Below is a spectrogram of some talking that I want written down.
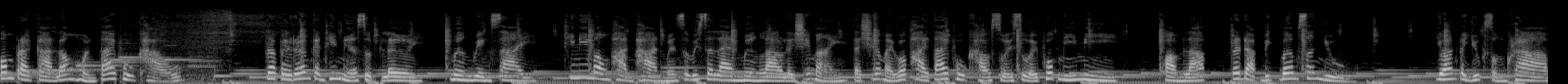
ป้อมปราการล่องหนใต้ภูเขา เราไปเริ่มกันที่เหนือสุดเลย เมืองเวียงไซ ที่นี่มองผ่านๆเหมือนสวิตเซอร์แลนด์เมืองลาวเลยใช่ไหม แต่เชื่อไหมว่าภายใต้ภูเขาสวยๆ พวกนี้มี ความลับระดับบิ๊กเบิ้มซ่อนอยู่ ย้อนไปยุคสงคราม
